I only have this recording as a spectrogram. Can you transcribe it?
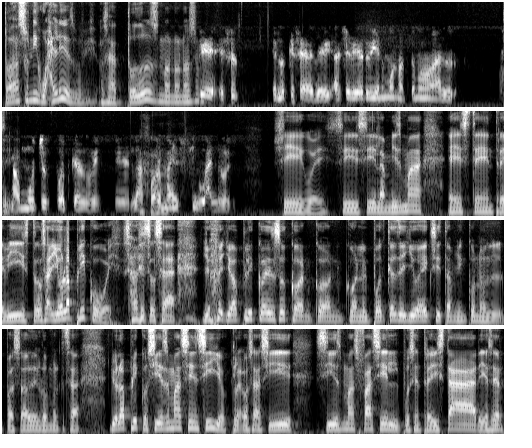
todas son iguales, güey. O sea, todos no, no, no son. que eso es lo que se hace ver bien monótono al, a muchos podcasts, güey. Eh, la Ajá. forma es igual, güey. Sí, güey. Sí, sí, la misma este, entrevista. O sea, yo lo aplico, güey. ¿Sabes? O sea, yo, yo aplico eso con, con, con el podcast de UX y también con el pasado de Growth Market. O sea, yo lo aplico. Sí es más sencillo. O sea, sí, sí es más fácil, pues, entrevistar y hacer.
